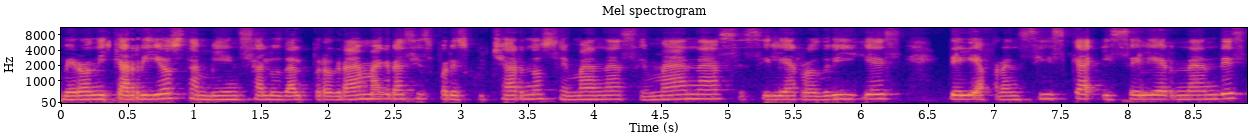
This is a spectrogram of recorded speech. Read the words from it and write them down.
Verónica Ríos también saluda al programa. Gracias por escucharnos semana a semana. Cecilia Rodríguez, Delia Francisca y Celia Hernández,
